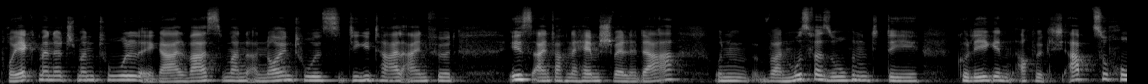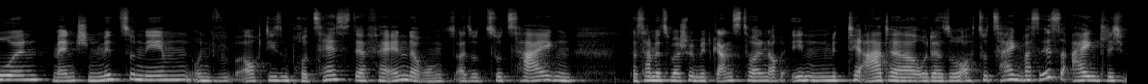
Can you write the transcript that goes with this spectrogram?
Projektmanagement-Tool, egal was man an neuen Tools digital einführt, ist einfach eine Hemmschwelle da und man muss versuchen, die Kolleginnen auch wirklich abzuholen, Menschen mitzunehmen und auch diesen Prozess der Veränderung, also zu zeigen, das haben wir zum Beispiel mit ganz tollen, auch in, mit Theater oder so, auch zu zeigen, was ist eigentlich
